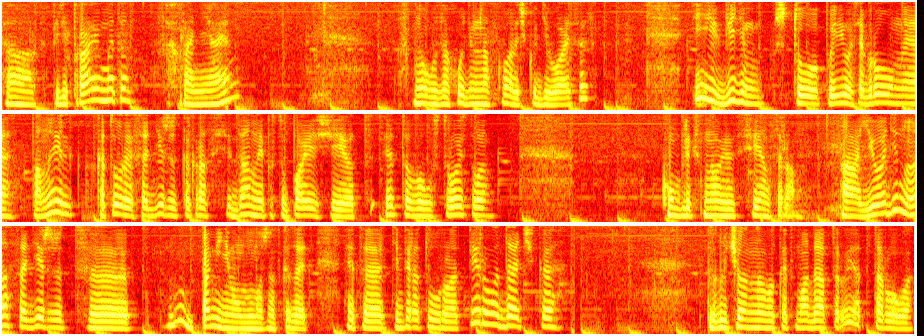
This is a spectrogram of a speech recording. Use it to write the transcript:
Так, переправим это, сохраняем. Снова заходим на вкладочку Devices. И видим, что появилась огромная панель, которая содержит как раз все данные, поступающие от этого устройства комплексного сенсора. А U1 у нас содержит, э, ну, по минимуму можно сказать, это температуру от первого датчика, подключенного к этому адаптеру, и от второго.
